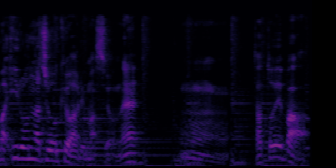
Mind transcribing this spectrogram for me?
まあ、いろんな状況ありますよね。うん、例えば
